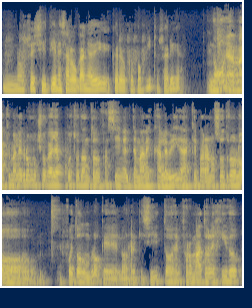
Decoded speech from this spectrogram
no sé si tienes algo que añadir, creo que poquito sería. No, y además que me alegro mucho que haya puesto tanto énfasis en el tema de escalabilidad. Es que para nosotros lo, fue todo un bloque. Los requisitos, el formato elegido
